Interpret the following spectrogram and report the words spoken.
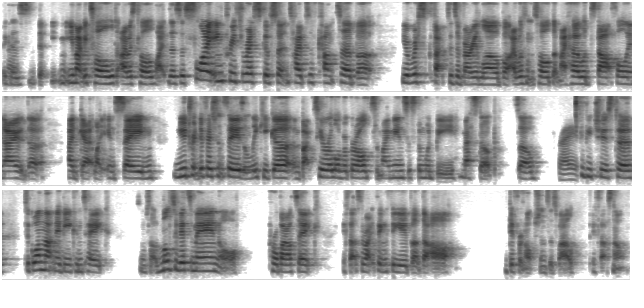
because right. the, you might be told. I was told like there's a slight increased risk of certain types of cancer, but your risk factors are very low, but I wasn't told that my hair would start falling out, that I'd get like insane nutrient deficiencies and leaky gut and bacterial overgrowth, so my immune system would be messed up. So right. if you choose to to go on that, maybe you can take some sort of multivitamin or probiotic if that's the right thing for you, but there are different options as well if that's not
